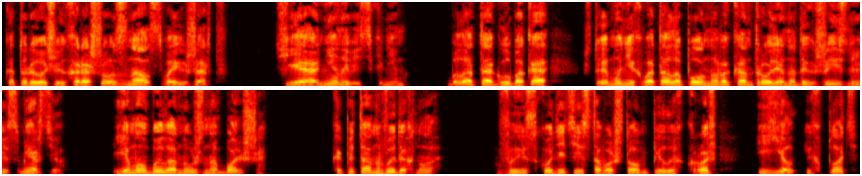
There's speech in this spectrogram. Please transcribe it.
который очень хорошо знал своих жертв, чья ненависть к ним была так глубока, что ему не хватало полного контроля над их жизнью и смертью. Ему было нужно больше. Капитан выдохнула. «Вы исходите из того, что он пил их кровь и ел их плоть?»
